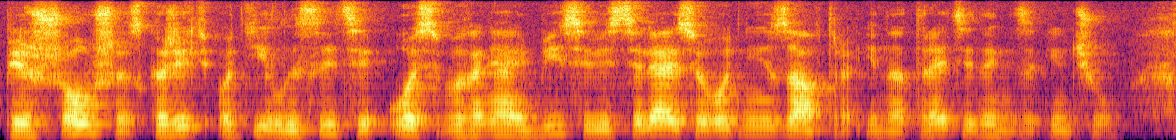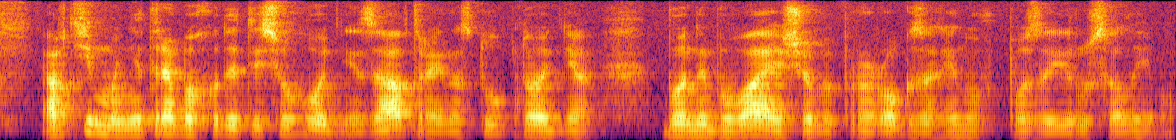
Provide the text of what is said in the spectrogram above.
Пішовши, скажіть отій лисиці, ось виганяє бісів і сьогодні і завтра, і на третій день закінчу. А втім, мені треба ходити сьогодні, завтра і наступного дня, бо не буває, щоби пророк загинув поза Єрусалимом.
